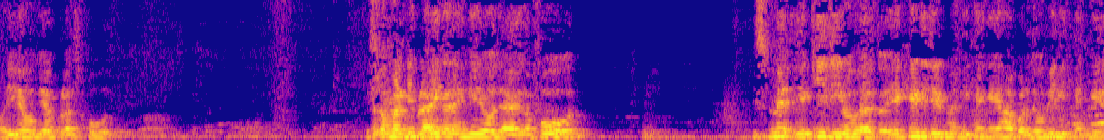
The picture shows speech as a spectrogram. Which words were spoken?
और ये हो गया प्लस फोर। इसका मल्टीप्लाई करेंगे, ये हो जाएगा फोर। इसमें एक ही ज़ीरो है तो एक ही डिजिट में लिखेंगे, यहाँ पर जो भी लिखेंगे,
